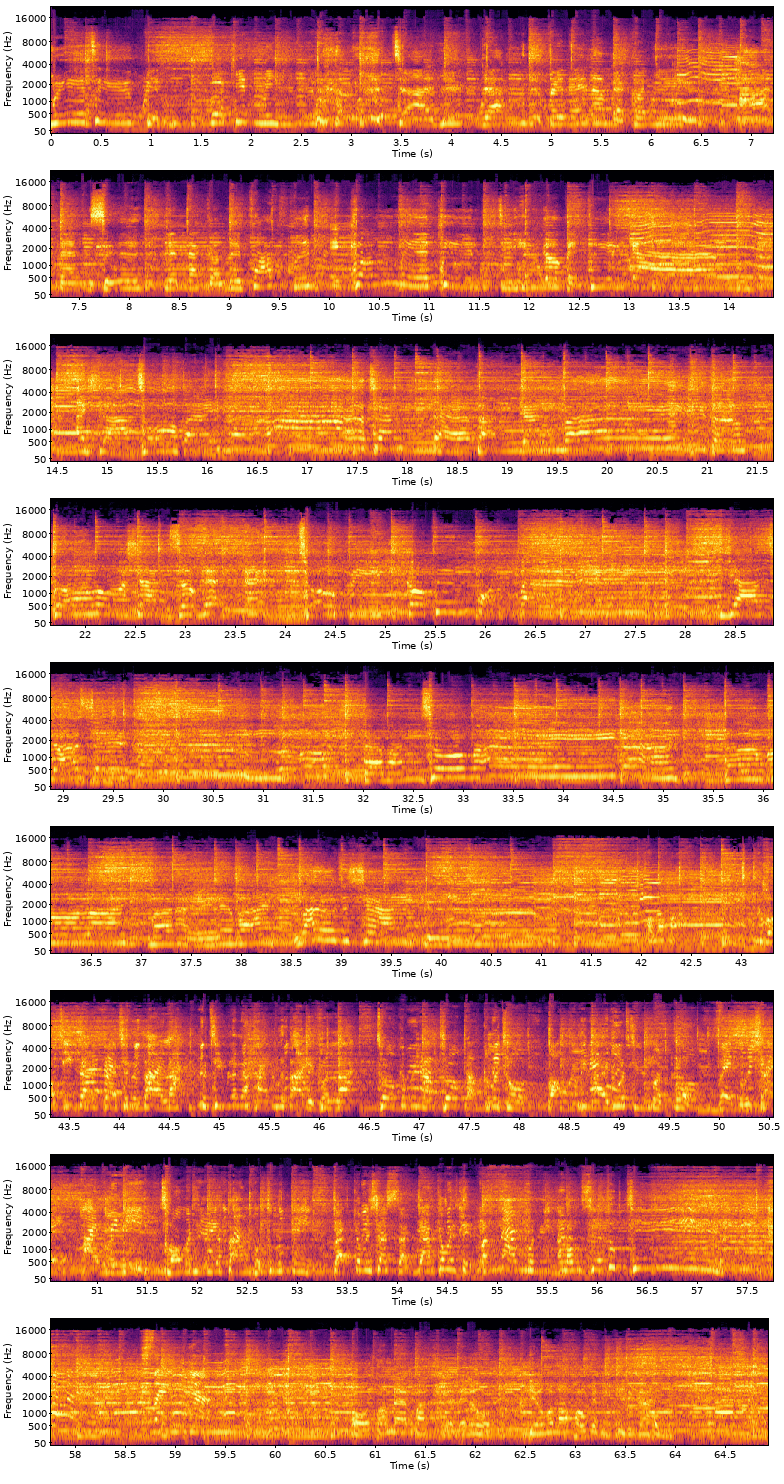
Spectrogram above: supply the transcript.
มือถือปิดว่าคิดมี ยึกยันไปไหนแล้วแม่คนยืนอ่านหนังสือเรียนหนักก็เลยพักฟื้นไอ้คนเมื่อคืน จะใช้คืนพอแล้วมาก็บอกสิใจแฟนฉันจะตายละมาจีบแล้วก็หายด้วยตายเป็นคนละโทรก็ไม่รับโทรกลับก็ไม่โทรบอกก็ไม่ได้ด้วยถือหมดโปรเฟซก็ไม่ใช่ไลน์ไม่มีโทรมาที่ไหนก็ตังหมดทุกทีแบตก็ไม่ใช่สัญญาณก็ไม่ติดมันแน่นคนนี้อารมณ์เสียทุกทีโอ้ตอนแรกมาเขินเลยครับผมเดี๋ยวมาร้องพร้อมกันอีกทีหนึงนะครับผม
